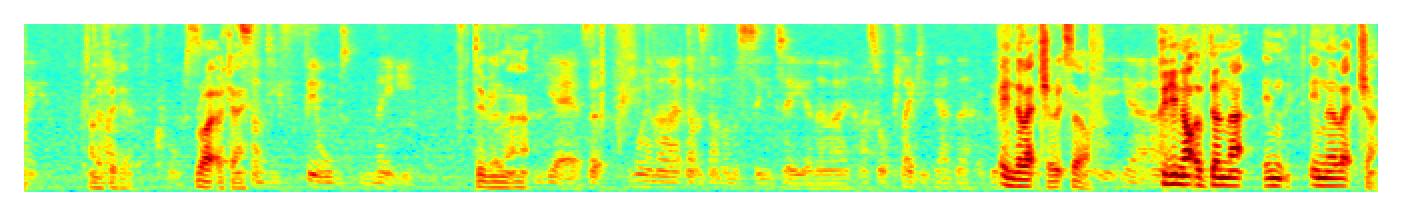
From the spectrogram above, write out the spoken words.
a On a video. of course. Right, Uh, okay. Somebody filmed me Doing uh, that Yeah, but when I that was done on a CD, and then I, I sort of played it the, at in the lecture itself. Yeah. Could you not have done that in in the lecture?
